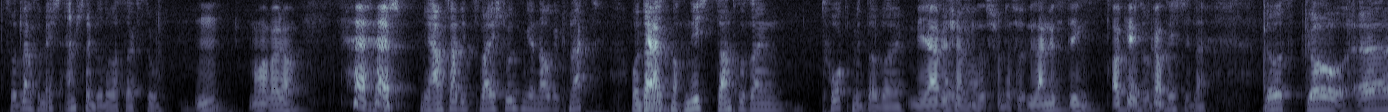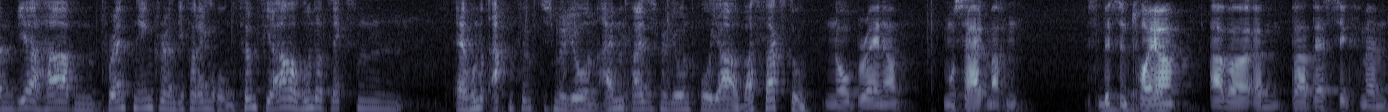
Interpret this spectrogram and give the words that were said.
Es wird langsam echt anstrengend, oder was sagst du? Mhm, machen wir weiter. wir haben gerade die zwei Stunden genau geknackt. Und da ja. ist noch nicht Sandro sein Talk mit dabei. Ja, wir also, schaffen das schon. Das wird ein langes Ding. Okay, das komm. Richtig lang. Los, go. Ähm, wir haben Brandon Ingram, die Verlängerung. Fünf Jahre, 106, äh, 158 Millionen, 31 Millionen pro Jahr. Was sagst du? No-brainer. Muss er halt machen. Ist ein bisschen teuer, aber ähm, war Best Sixth Man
